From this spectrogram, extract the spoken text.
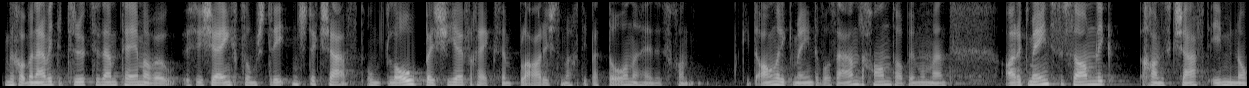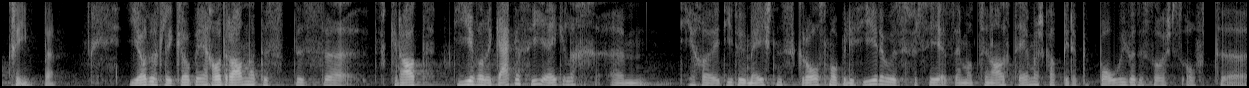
wir kommen auch wieder zurück zu diesem Thema, weil es ist eigentlich das umstrittenste Geschäft und die Laupe ist hier einfach exemplarisch, das möchte ich betonen. Es gibt andere Gemeinden, die es ähnlich handhaben im Moment. An einer Gemeinsversammlung kann ein Geschäft immer noch kippen. Ja, das liegt glaube ich auch daran, dass, dass äh, gerade die, die dagegen sind, eigentlich, ähm, die, können, die tun meistens gross mobilisieren, weil es für sie ein emotionales Thema ist. Gerade bei der Bebauung oder so ist das oft, äh,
